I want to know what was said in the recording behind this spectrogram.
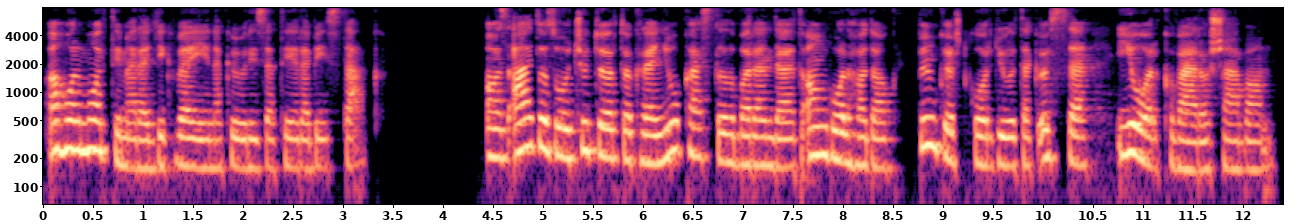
ahol Mortimer egyik vejének őrizetére bízták. Az áltozó csütörtökre Newcastle-ba rendelt angol hadak pünköstkor gyűltek össze York városában.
